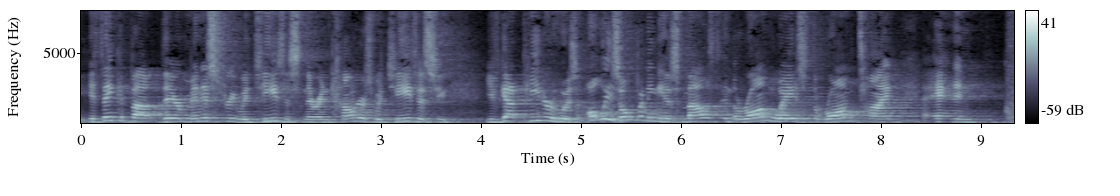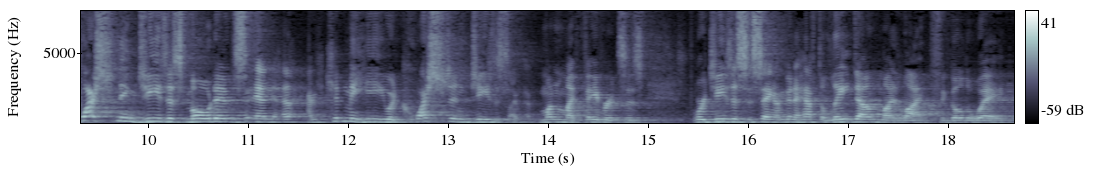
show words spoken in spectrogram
you think about their ministry with Jesus and their encounters with Jesus, you, you've got Peter who is always opening his mouth in the wrong ways at the wrong time and, and questioning Jesus' motives. And uh, are you kidding me? He would question Jesus. One of my favorites is where Jesus is saying, I'm going to have to lay down my life and go the way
